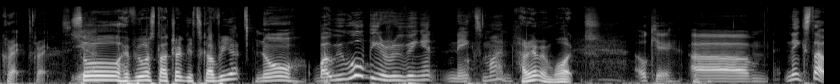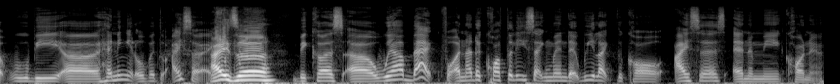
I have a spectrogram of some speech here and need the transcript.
Correct, correct. yeah. So have you watched Star Trek Discovery yet? no, but we will be reviewing it next month. Hurry up and watch. Okay. Um, next up, we'll be uh handing it over to Isa. actually. Isa. because uh, we are back for another quarterly segment that we like to call Isa's Anime Corner.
